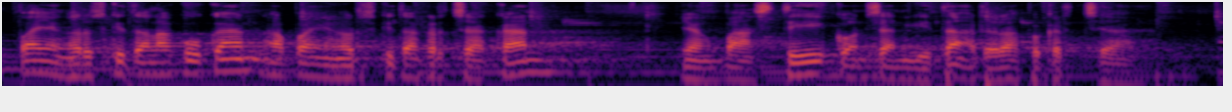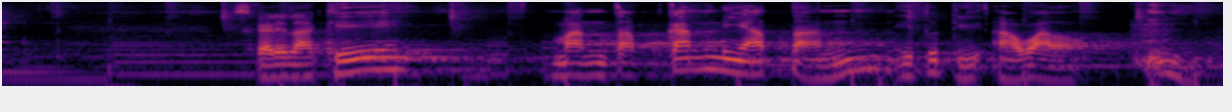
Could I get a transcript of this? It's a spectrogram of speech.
apa yang harus kita lakukan apa yang harus kita kerjakan yang pasti konsen kita adalah bekerja. Sekali lagi mantapkan niatan itu di awal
